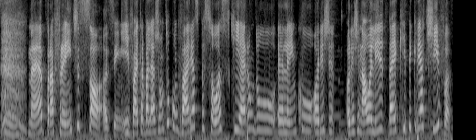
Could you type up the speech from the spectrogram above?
né, para frente só, assim, e vai trabalhar junto com várias pessoas que eram do elenco origi original ali da equipe criativa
